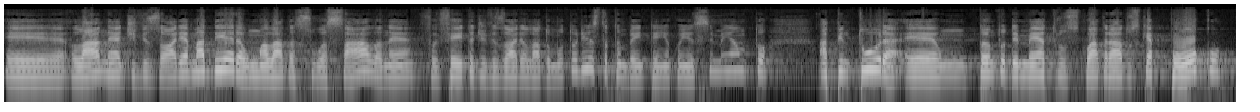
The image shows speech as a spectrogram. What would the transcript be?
É, lá, né, divisória madeira, uma lá da sua sala, né, foi feita divisória lá do motorista, também tenha conhecimento. A pintura é um tanto de metros quadrados que é pouco,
